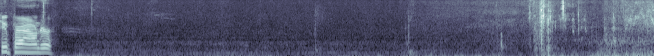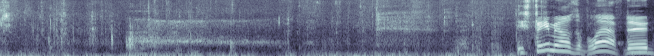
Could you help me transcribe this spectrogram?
Two pounder. These females have left, dude.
